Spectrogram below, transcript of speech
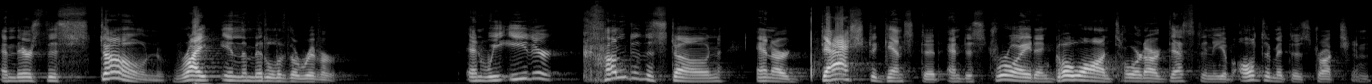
And there's this stone right in the middle of the river. And we either come to the stone and are dashed against it and destroyed and go on toward our destiny of ultimate destruction,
